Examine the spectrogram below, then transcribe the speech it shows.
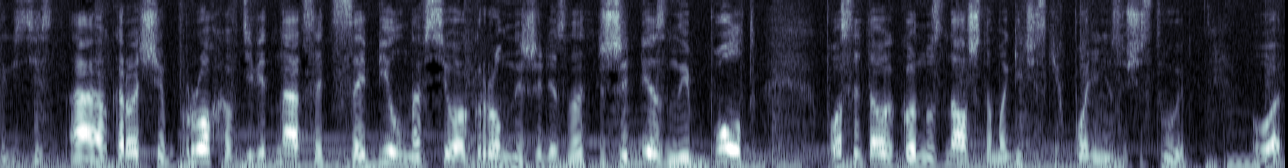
exist. А, короче, Брохов 19 забил на все огромный железно, железный болт после того, как он узнал, что магических пони не существует. Вот.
